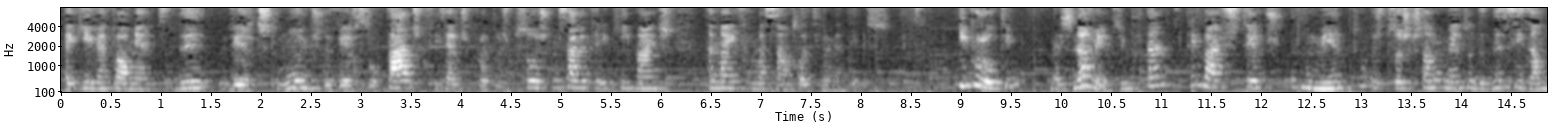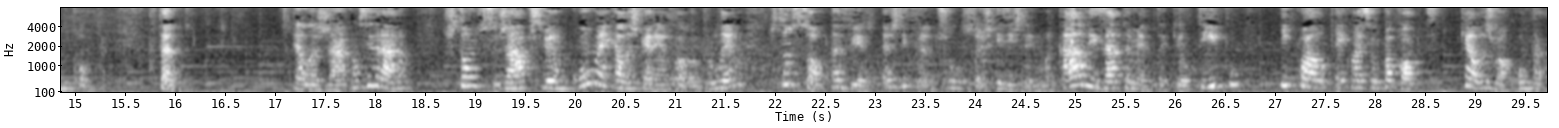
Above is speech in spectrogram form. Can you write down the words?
Aqui, eventualmente, de ver testemunhos, de ver resultados que fizemos por outras pessoas, começar a ter aqui mais também informação relativamente a isso. E por último, mas não menos importante, em baixo temos um momento, as pessoas que estão no momento de decisão de compra. Portanto, elas já consideraram, estão, já perceberam como é que elas querem resolver o problema, estão só a ver as diferentes soluções que existem no mercado, exatamente daquele tipo, e qual é que vai ser o pacote que elas vão comprar.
